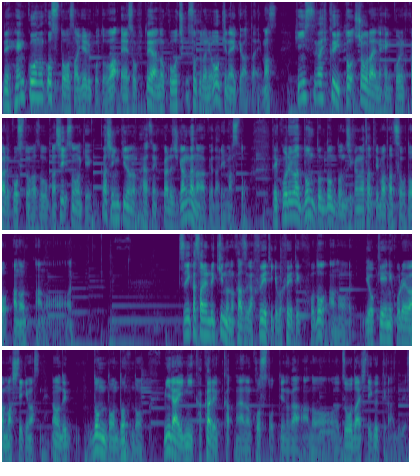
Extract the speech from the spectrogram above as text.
で、変更のコストを下げることは、ソフトウェアの構築速度に大きな影響を与えます。品質が低いと将来の変更にかかるコストが増加し、その結果、新機能の開発にかかる時間が長くなりますと。で、これはどんどんどんどん時間が経てば経つほど、あの、あの追加される機能の数が増えていけば増えていくほど、あの余計にこれは増していきますね。なので、どんどんどんどん未来にかかるかあのコストっていうのがあの増大していくって感じです。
